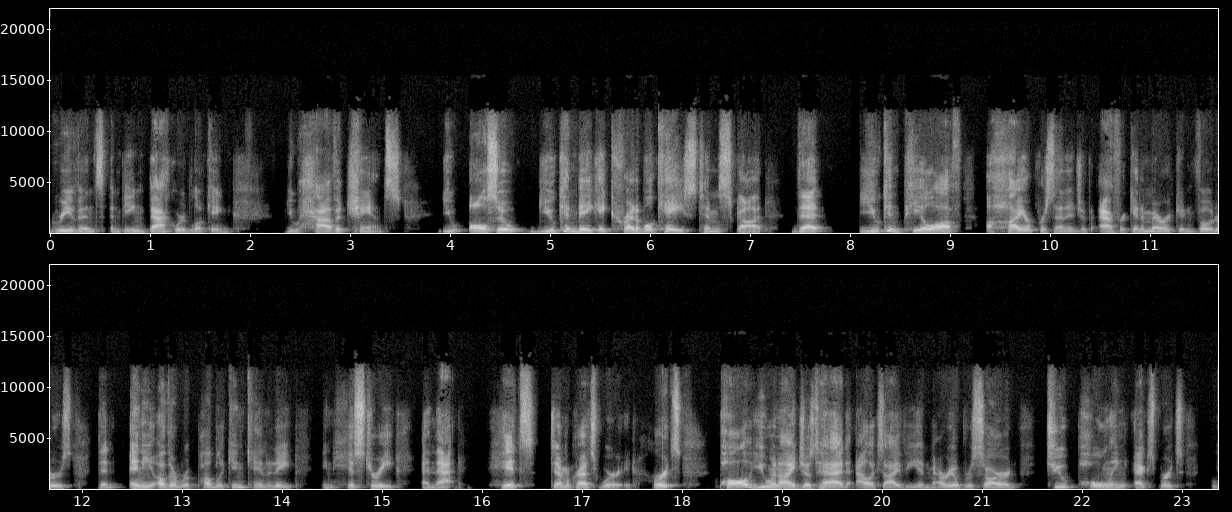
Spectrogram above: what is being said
grievance, and being backward looking, you have a chance. You also you can make a credible case, Tim Scott, that you can peel off a higher percentage of African American voters than any other Republican candidate in history. And that hits Democrats where it hurts. Paul, you and I just had Alex Ivy and Mario Broussard, two polling experts who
